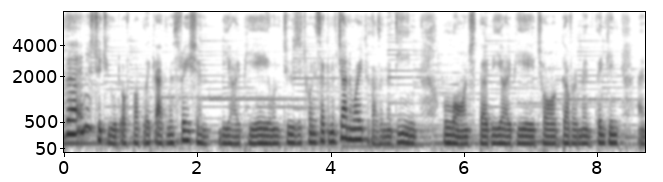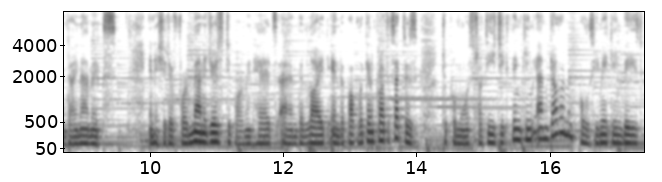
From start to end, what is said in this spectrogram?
The Institute of Public Administration, BIPA, on Tuesday, 22nd of January 2019, launched the BIPA Talk Government Thinking and Dynamics initiative for managers, department heads, and the like in the public and private sectors to promote strategic thinking and government policy making based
